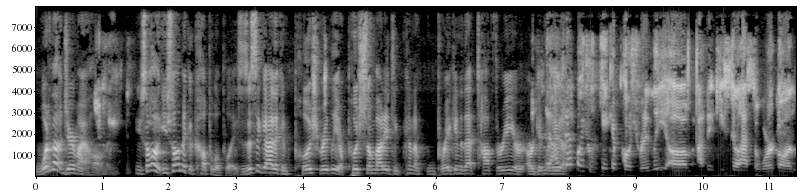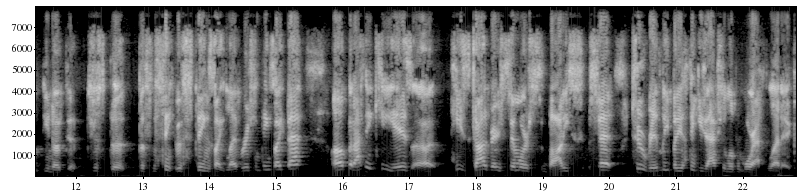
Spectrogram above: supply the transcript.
What about Jeremiah Holloman? You saw you saw him make a couple of plays. Is this a guy that can push Ridley or push somebody to kind of break into that top three or, or get into Yeah, I definitely think he can push Ridley. Um, I think he still has to work on, you know, just the the, the, thing, the things like leverage and things like that. Uh, but I think he is. Uh, he's got a very similar body set to Ridley, but I think he's actually a little bit more athletic.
